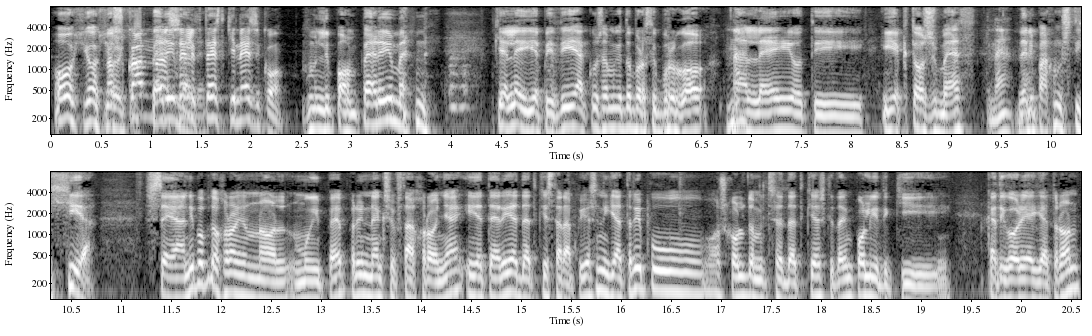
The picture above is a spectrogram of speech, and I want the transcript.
Όχι, όχι. Να σου όχι. κάνω ένα Περίμενε. self-test κινέζικο. Λοιπόν, περίμενε. Και λέει, επειδή ακούσαμε και τον Πρωθυπουργό να λέει ότι οι εκτός μεθ δεν υπάρχουν στοιχεία. Σε ανύποπτο χρόνο μου είπε πριν 6-7 χρόνια η εταιρεία εντατικής θεραπείας είναι γιατροί που ασχολούνται με τις εντατικές και τα είναι πολύ ειδική κατηγορία γιατρών.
